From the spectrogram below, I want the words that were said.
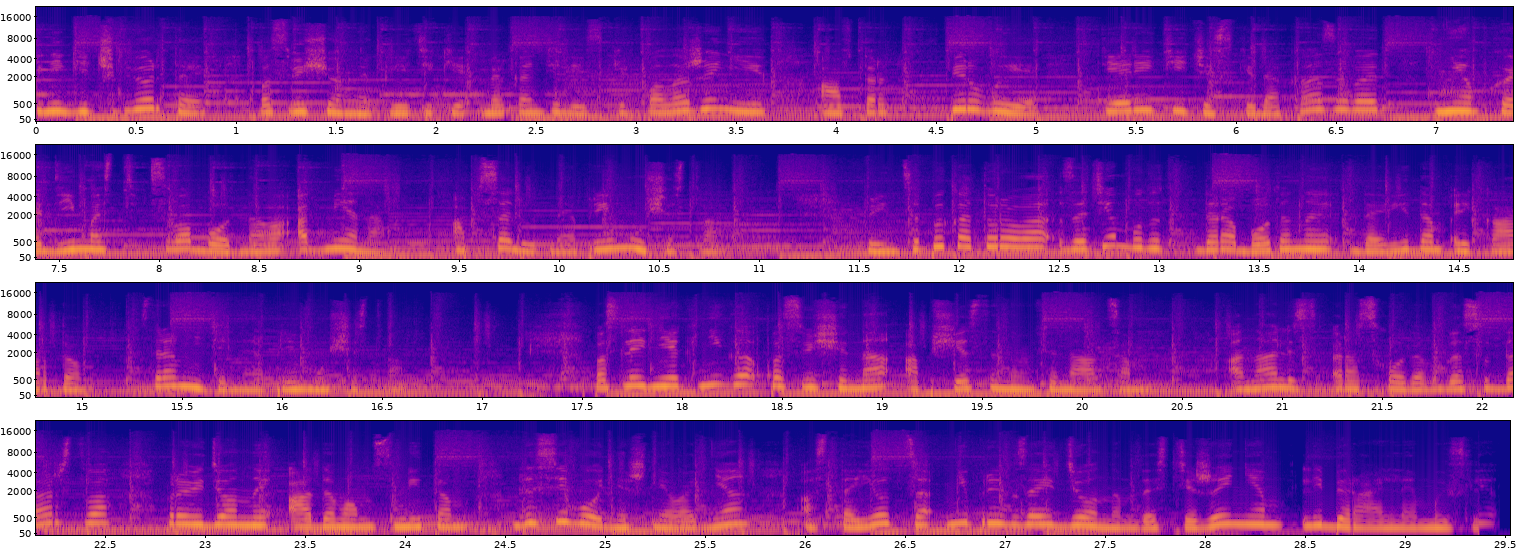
книге четвертой, посвященной критике меркантилистских положений, автор впервые теоретически доказывает необходимость свободного обмена, абсолютное преимущество, принципы которого затем будут доработаны Давидом Рикардо, сравнительное преимущество. Последняя книга посвящена общественным финансам. Анализ расходов государства, проведенный Адамом Смитом, до сегодняшнего дня остается непревзойденным достижением либеральной мысли.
